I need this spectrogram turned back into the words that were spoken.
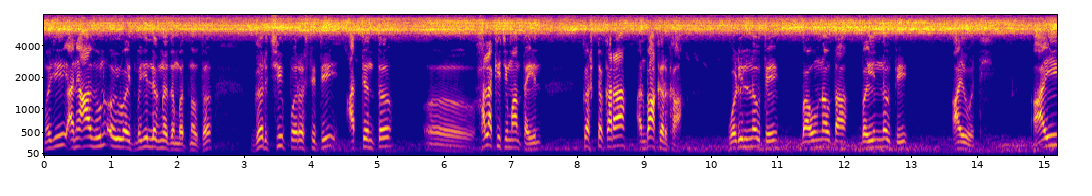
म्हणजे आणि अजून अविवाहित म्हणजे लग्न जमत नव्हतं. घरची परिस्थिती अत्यंत हलाखीची मानता येईल. कष्ट करा आणि बाकर खा. वडील नव्हते भाऊ नव्हता बहीण नव्हती आई होती. आई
